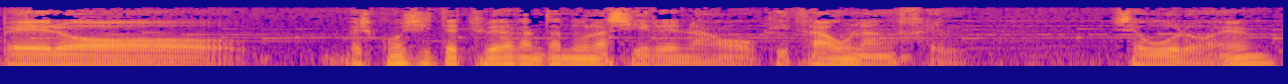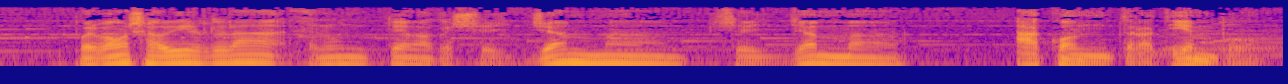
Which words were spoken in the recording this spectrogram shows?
pero es como si te estuviera cantando una sirena o quizá un ángel. Seguro, ¿eh? Pues vamos a oírla en un tema que se llama, se llama A Contratiempo.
